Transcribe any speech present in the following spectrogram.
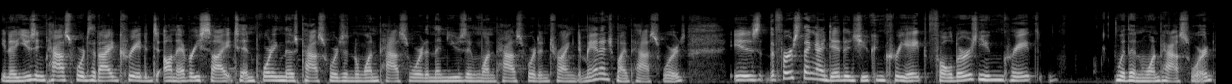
you know using passwords that I'd created on every site to importing those passwords into one password, and then using one password and trying to manage my passwords. Is the first thing I did is you can create folders. You can create within one password.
